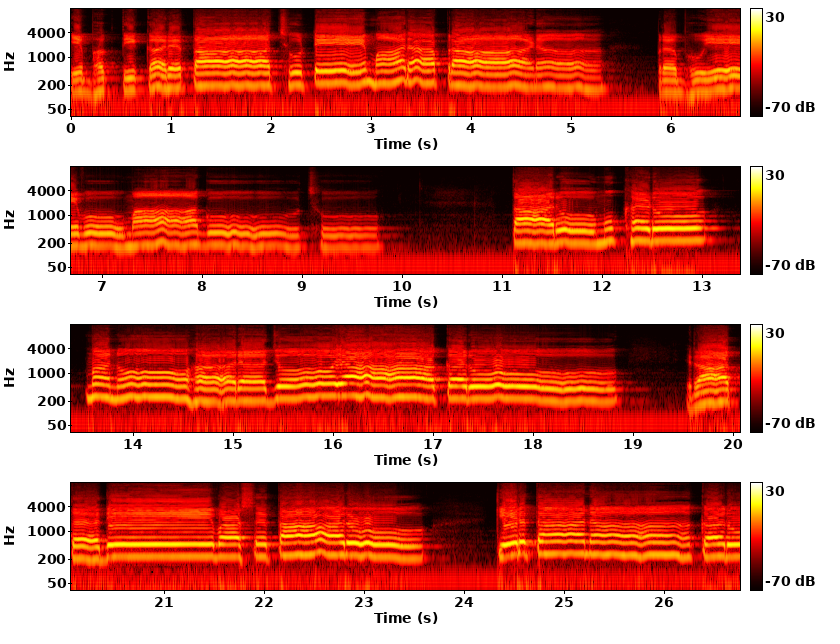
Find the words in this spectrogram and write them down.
એ ભક્તિ કરતા છૂટે મારા પ્રાણ, પ્રભુ એવું માગું છું. તારો મુખડો મનોહર જોયા કરો. રાત દેવસ તારો કીર્તન કરો.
